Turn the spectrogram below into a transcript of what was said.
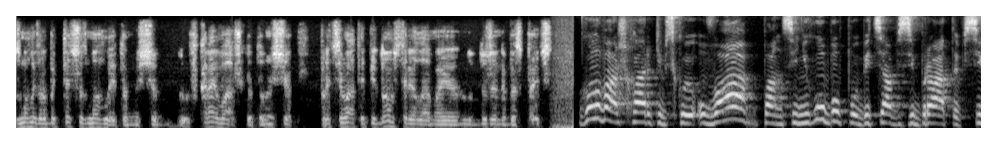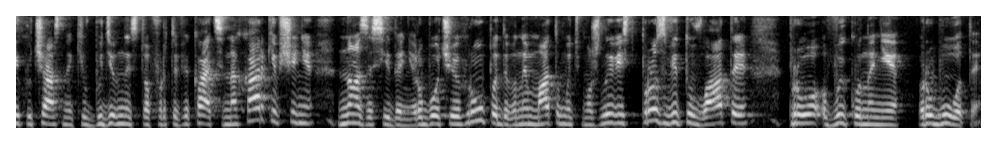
змогли зробити те, що змогли, тому що вкрай важко, тому що працювати під обстрілами ну, небезпечно. Голова ж Харківської ОВА пан Сінігубов пообіцяв зібрати всіх учасників будівництва фортифікацій на Харківщині на засіданні робочої групи, де вони матимуть можливість прозвітувати про виконані роботи.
